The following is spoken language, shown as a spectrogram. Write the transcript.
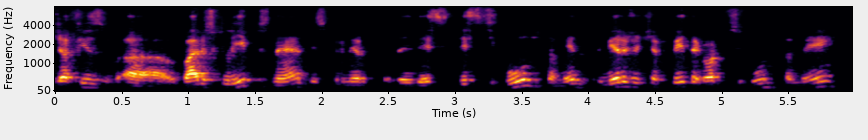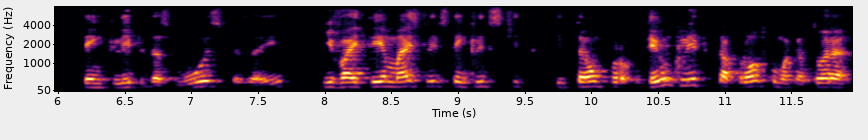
já fiz uh, vários clipes, né? Desse primeiro, desse, desse segundo também. Do primeiro já tinha feito, agora do segundo também. Tem clipe das músicas aí e vai ter mais clipes. Tem clipes que estão, tem um clipe que está pronto com uma cantora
